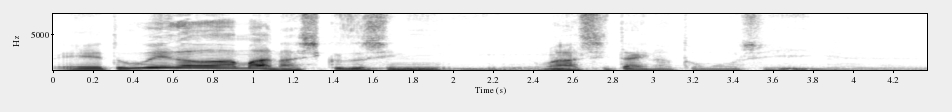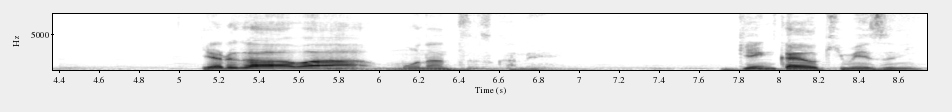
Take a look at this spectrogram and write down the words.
えっ、ー、と、上側はまあ、なし崩しに、まあ、したいなと思うし、やる側は、もうなんていうんですかね、限界を決めずに、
